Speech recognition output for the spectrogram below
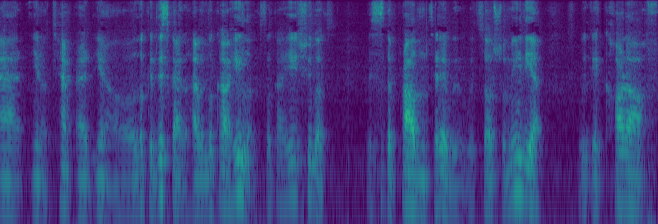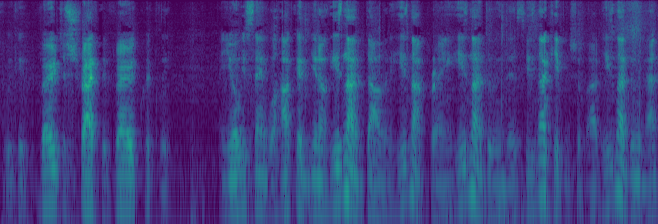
at you know temp at you know oh, look at this guy look how he looks look how he she looks this is the problem today with, with social media we get caught off we get very distracted very quickly and you're always saying, well, how could you know he's not davening, he's not praying, he's not doing this, he's not keeping Shabbat, he's not doing that,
